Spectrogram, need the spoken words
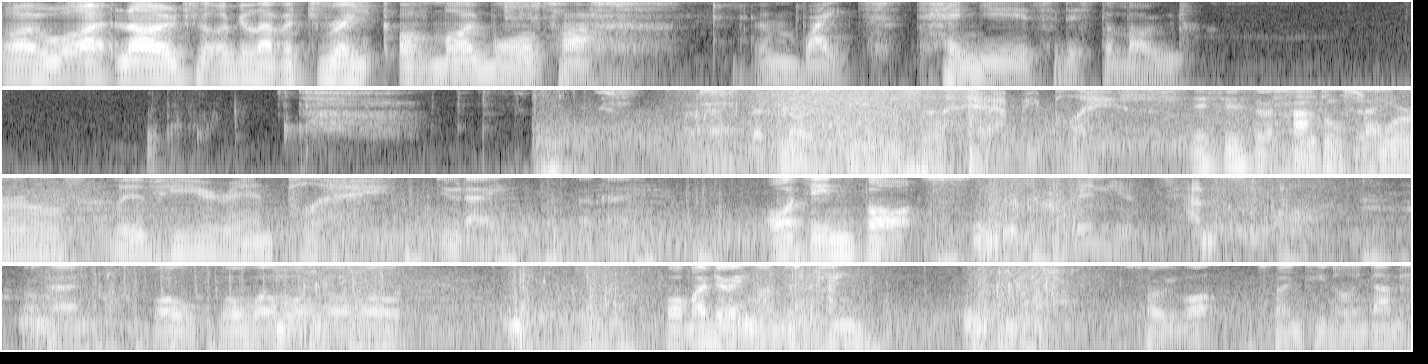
Oh, I might load. I'm going to have a drink of my water. And wait. 10 years for this to load. Okay. This is a happy place. This is the happy Little place. squirrels live here and play. Do they? Okay. Odin bots. Minions have spawned. Okay. Whoa, whoa, whoa, whoa, whoa, whoa. What am I doing? I'm just paying... Sorry, what? 29 damage.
